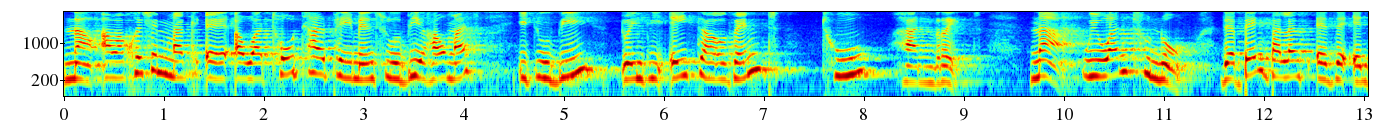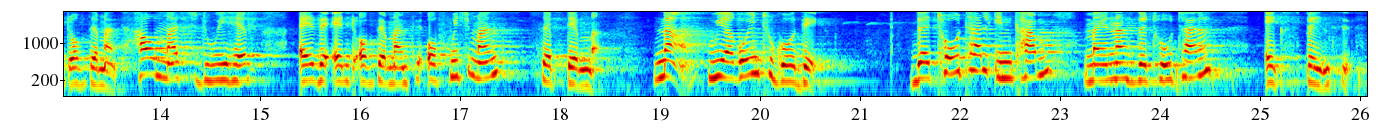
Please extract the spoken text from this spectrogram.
Now, our question mark, uh, our total payments will be how much? It will be 28,200. Now, we want to know the bank balance at the end of the month. How much do we have at the end of the month? Of which month? September. Now, we are going to go there. The total income minus the total expenses.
